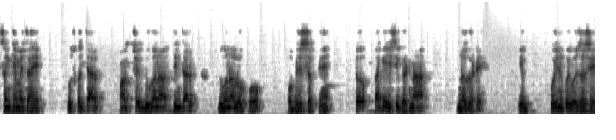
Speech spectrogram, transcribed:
संख्या में चाहे, उसको चार, पाँच छः दुगना, तीन, चार दुगना लोग वो वो भेज सकते हैं तो ताकि ऐसी घटना न घटे। ये कोई न कोई वजह से,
